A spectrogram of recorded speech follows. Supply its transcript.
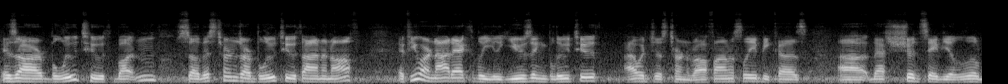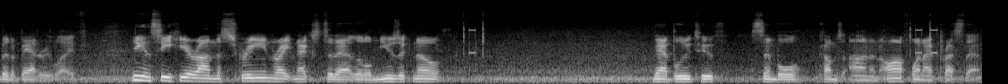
is our Bluetooth button. So this turns our Bluetooth on and off. If you are not actively using Bluetooth, I would just turn it off, honestly, because uh, that should save you a little bit of battery life. You can see here on the screen, right next to that little music note, that Bluetooth symbol comes on and off when I press that.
